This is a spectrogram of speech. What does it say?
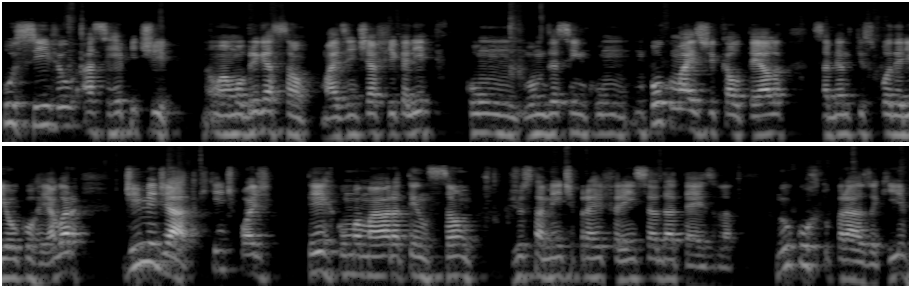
possível a se repetir não é uma obrigação, mas a gente já fica ali com, vamos dizer assim, com um pouco mais de cautela, sabendo que isso poderia ocorrer. Agora, de imediato, o que a gente pode ter com uma maior atenção justamente para a referência da Tesla? No curto prazo aqui,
